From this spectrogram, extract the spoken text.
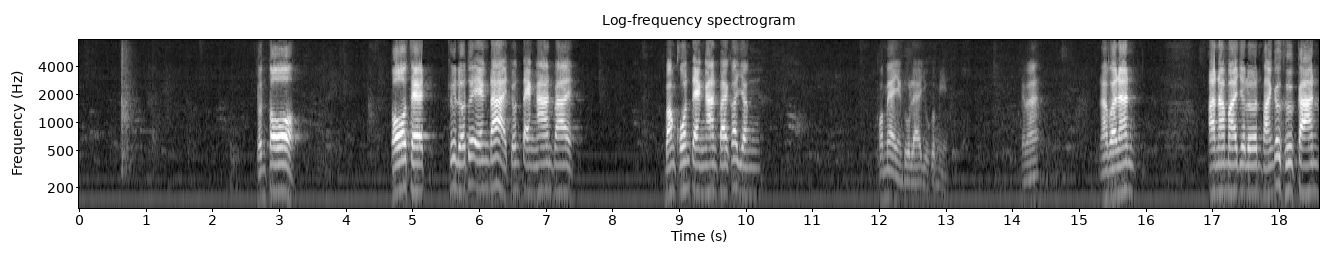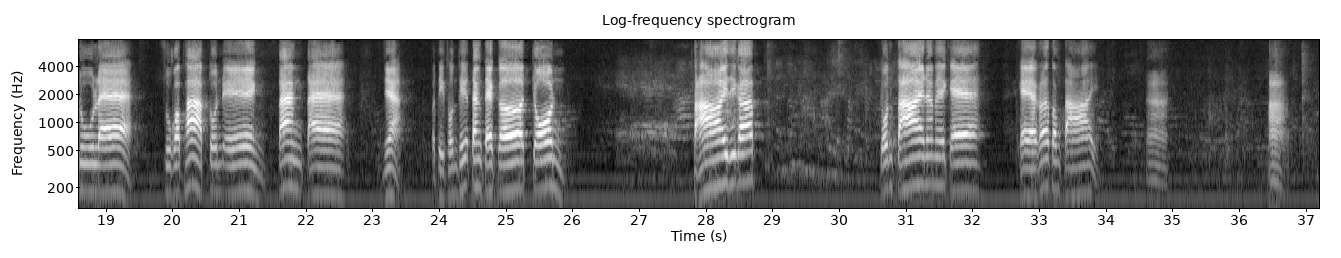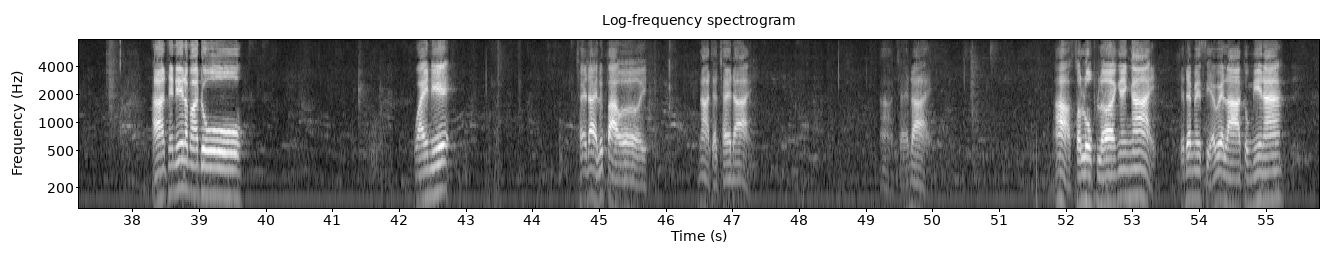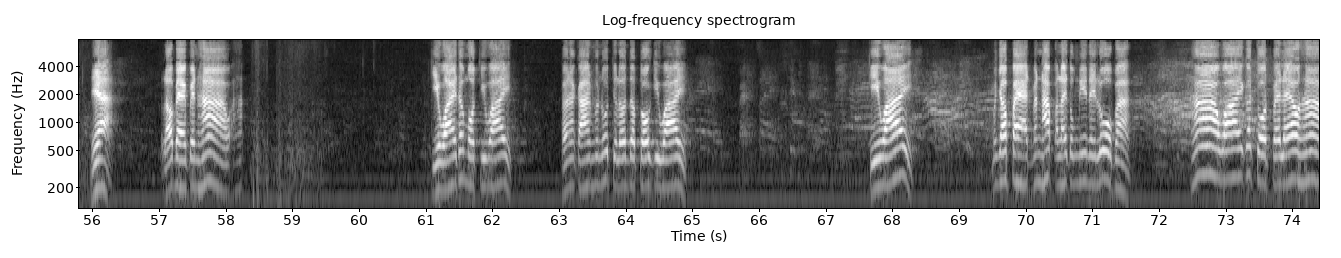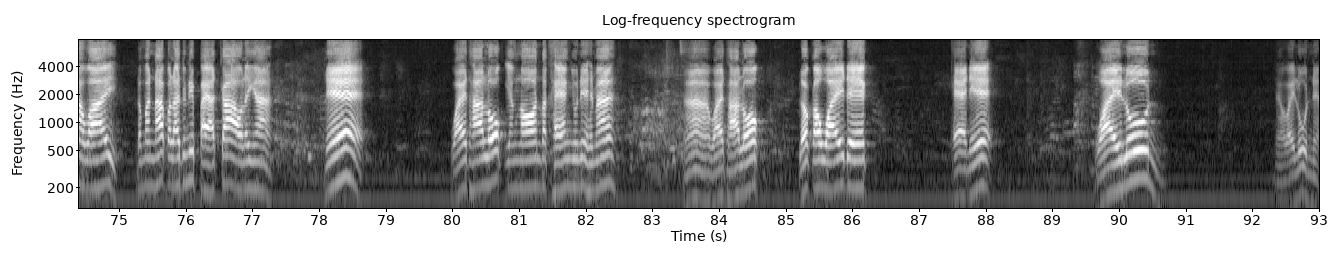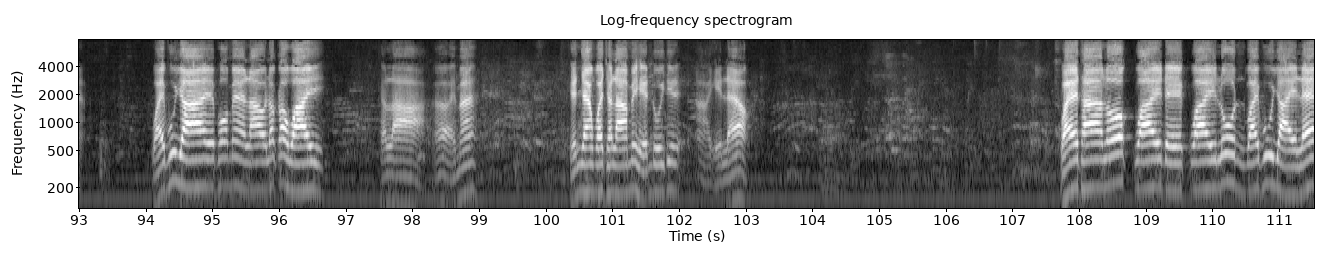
จนโต โตเสร็จช่วยเหลือตัวเองได้ จนแต่งงานไป บางคนแต่งงานไปก็ยังพ่อแม่ยังดูแลอยู่ก็มีใช่ไหมนะเพราะนั้นอนามัยเจริญพันธุ์ก็คือการดูแล สุขภาพตนเองตั้งแต่เนี่ยปฏิทนทิตั้งแต่เกิดจน ตายสิครับ จนตายนะไม่แก่แก่ก็ต้องตายอ่าอ่าอ่าทีนี้เรามาดูวัยนี้ ใช้ได้หรือเปล่าเอ่ยน่าจะใช้ได้ ช้ได้อ้าสรุปเลยง่าย ๆ จะได้ไม่เสียเวลาตรงนี้นะ เนี่ย เราแบ่งเป็นห้ากี่วัยทั้งหมดกี่วัยพนักงานมนุษย์เจริญเติบโตกี่วัยกี่วัยมันจะแปดมันนับอะไรตรงนี้ในรูปอะห้าวัยก็จดไปแล้วห้าวัยแล้วมันนับอะไรตรงนี้แปดเก้าอะไรเงี้ยเนี่ย วัยทารกยังนอนตะแคงอยู่นี่เห็นไหมอ่าวัยทารก แล้วก็วัยเด็ก แค่นี้วัยรุ่นเนี่ยวัยรุ่นเนี่ยวัยผู้ใหญ่พ่อแม่เราแล้วก็วัยชราเออเห็นไหมเห็นยังวัยชราไม่เห็นดูที่อ่าเห็นแล้ว วัยทารก วัยเด็ก วัยรุ่น วัยผู้ใหญ่และ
